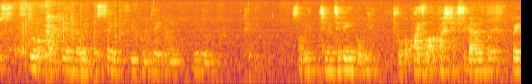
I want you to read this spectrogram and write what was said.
just still not quite clear how we save 3.89 million. Sorry to intervene, but we've still got quite a lot of questions to go we're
